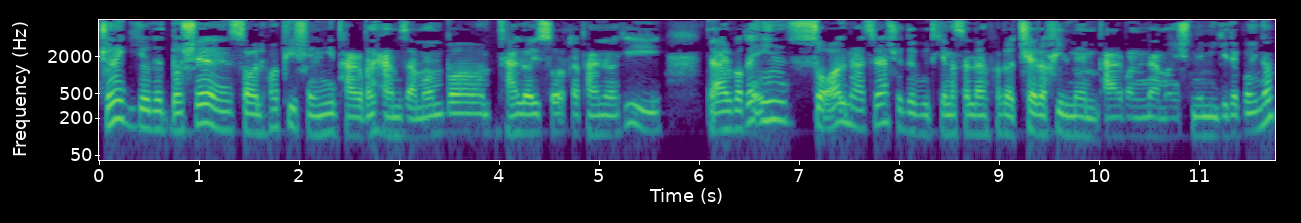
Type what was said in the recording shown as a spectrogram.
چون اگه یادت باشه سالها پیش یعنی تقریبا همزمان با طلای سرخ پناهی در واقع این سوال مطرح شده بود که مثلا حالا چرا فیلم پروانه نمایش نمی‌گیره با اینا؟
